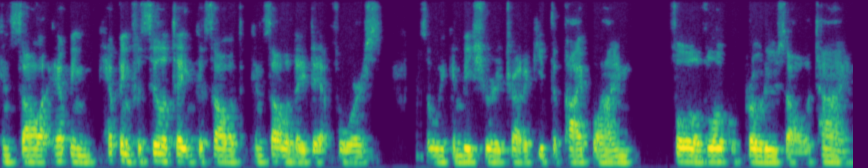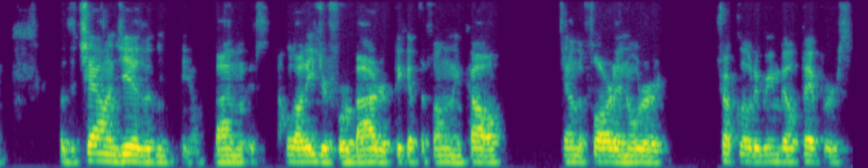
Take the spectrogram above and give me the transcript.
consolidate helping helping facilitate and consolidate consolidate that for us, so we can be sure to try to keep the pipeline full of local produce all the time. But the challenge is, with you know, buying it's a whole lot easier for a buyer to pick up the phone and call down to Florida and order a truckload of green bell peppers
